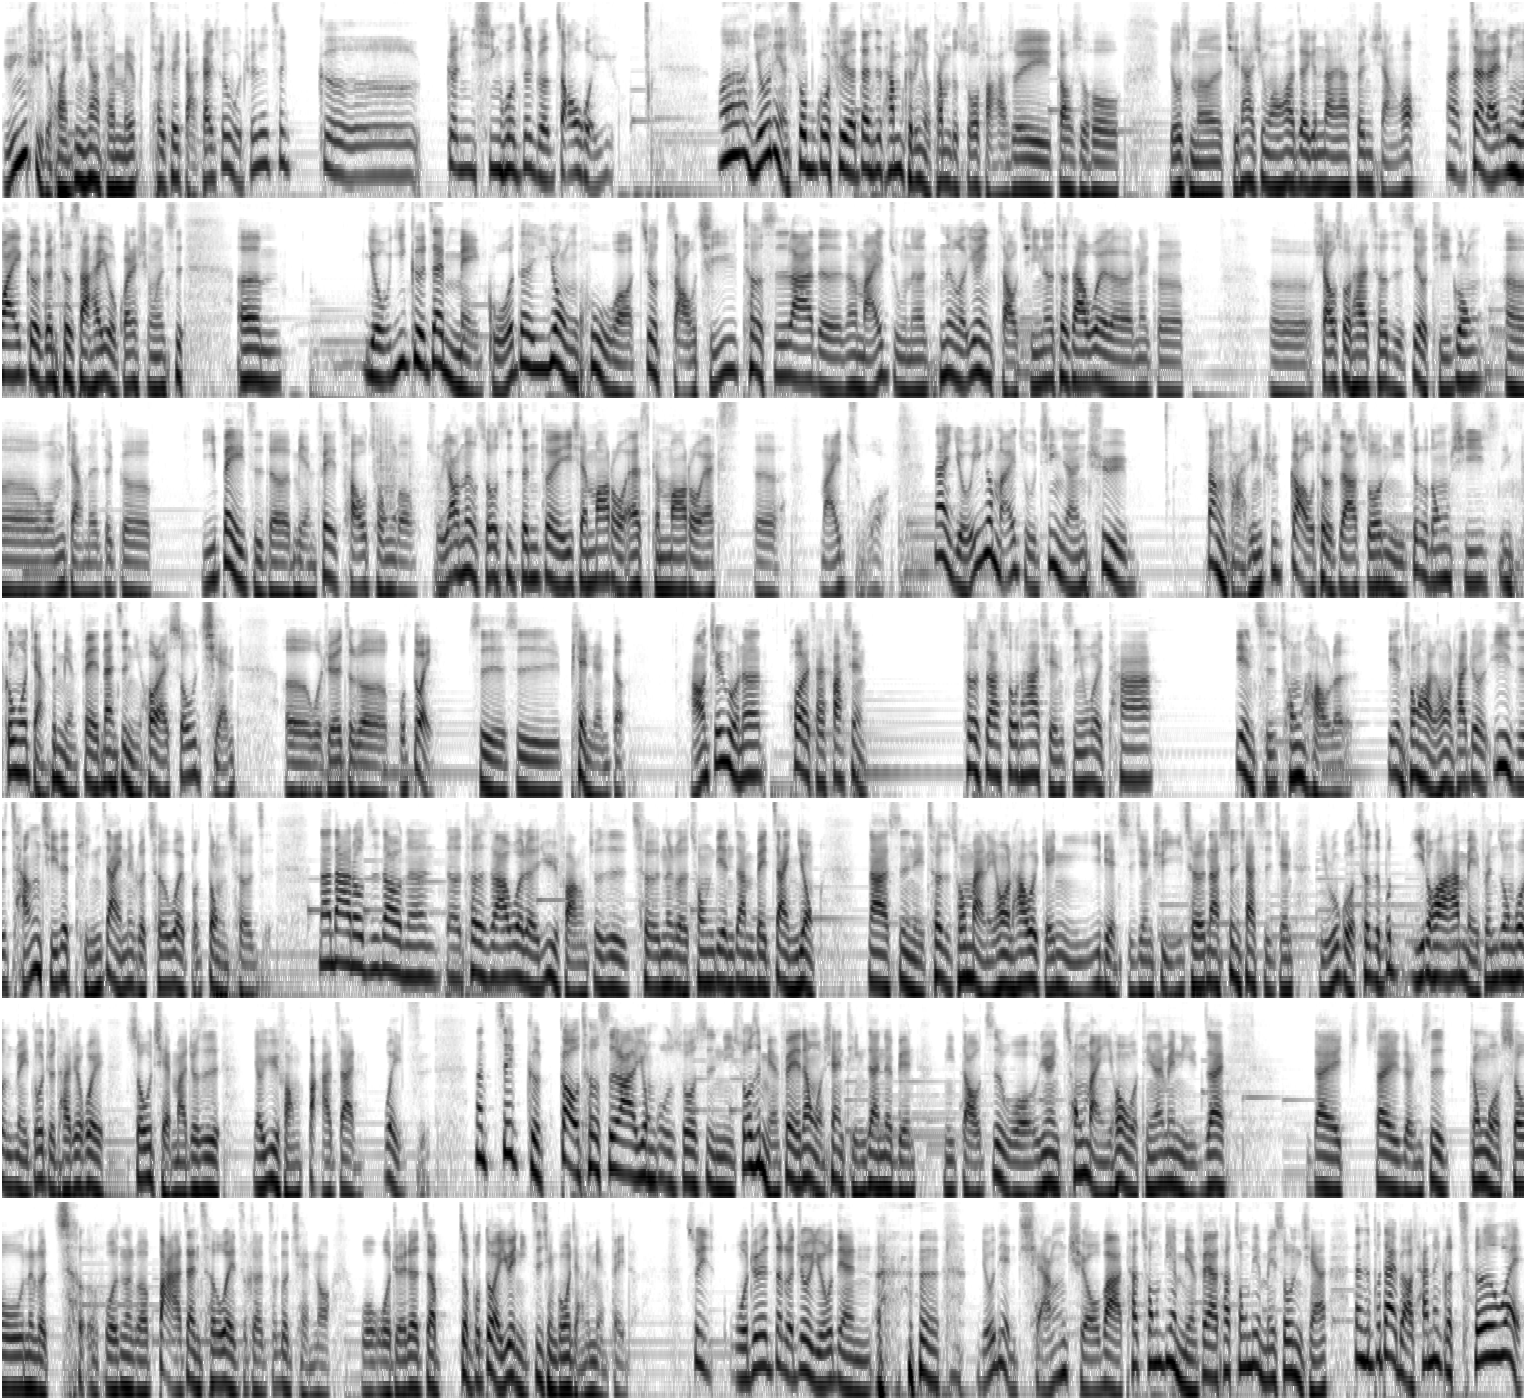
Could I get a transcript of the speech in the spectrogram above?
允许的环境下才没才可以打开，所以我觉得这个更新或这个召回啊，有点说不过去了。但是他们可能有他们的说法，所以到时候有什么其他新闻话再跟大家分享哦。那再来另外一个跟特斯拉还有关的新闻是，嗯，有一个在美国的用户哦，就早期特斯拉的那买主呢，那个因为早期呢，特斯拉为了那个呃销售他的车子是有提供呃我们讲的这个一辈子的免费超充哦，主要那个时候是针对一些 Model S 跟 Model X 的买主哦，那有一个买主竟然去上法庭去告特斯拉说，你这个东西你跟我讲是免费，但是你后来收钱。呃，我觉得这个不对，是是骗人的。然后结果呢，后来才发现，特斯拉收他钱是因为他电池充好了，电充好了后，他就一直长期的停在那个车位不动车子。那大家都知道呢，呃，特斯拉为了预防就是车那个充电站被占用。那是你车子充满了以后，他会给你一点时间去移车。那剩下时间，你如果车子不移的话，他每分钟或每多久他就会收钱嘛，就是要预防霸占位置。那这个告特斯拉的用户说是你说是免费，但我现在停在那边，你导致我因为充满以后我停在那边，你在在在等于是跟我收那个车或那个霸占车位这个这个钱哦。我我觉得这这不对，因为你之前跟我讲是免费的。所以我觉得这个就有点 有点强求吧。他充电免费啊，他充电没收你钱啊，但是不代表他那个车位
